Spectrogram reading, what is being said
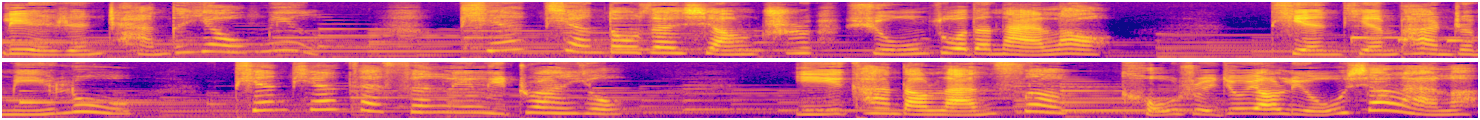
猎人馋得要命，天天都在想吃熊做的奶酪，天天盼着迷路，天天在森林里转悠。一看到蓝色，口水就要流下来了，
